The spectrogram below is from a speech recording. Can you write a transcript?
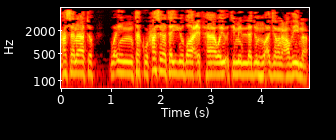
حسناته وإن تك حسنة يضاعفها ويؤتي من لدنه أجرا عظيما.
